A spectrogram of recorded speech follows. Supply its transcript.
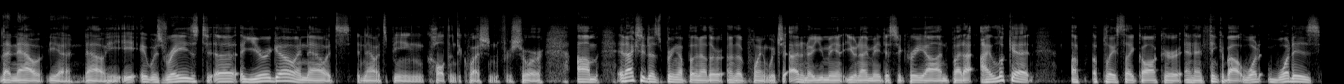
That now, yeah, now he, it was raised uh, a year ago, and now it's now it's being called into question for sure. Um, it actually does bring up another another point, which I don't know. You may you and I may disagree on, but I, I look at a, a, place like Gawker, and I think about what what is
